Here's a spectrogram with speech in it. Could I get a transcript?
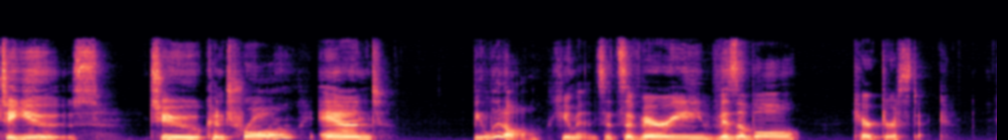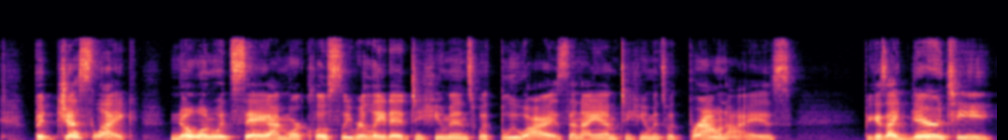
to use to control and belittle humans. It's a very visible characteristic. But just like no one would say I'm more closely related to humans with blue eyes than I am to humans with brown eyes, because I guarantee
